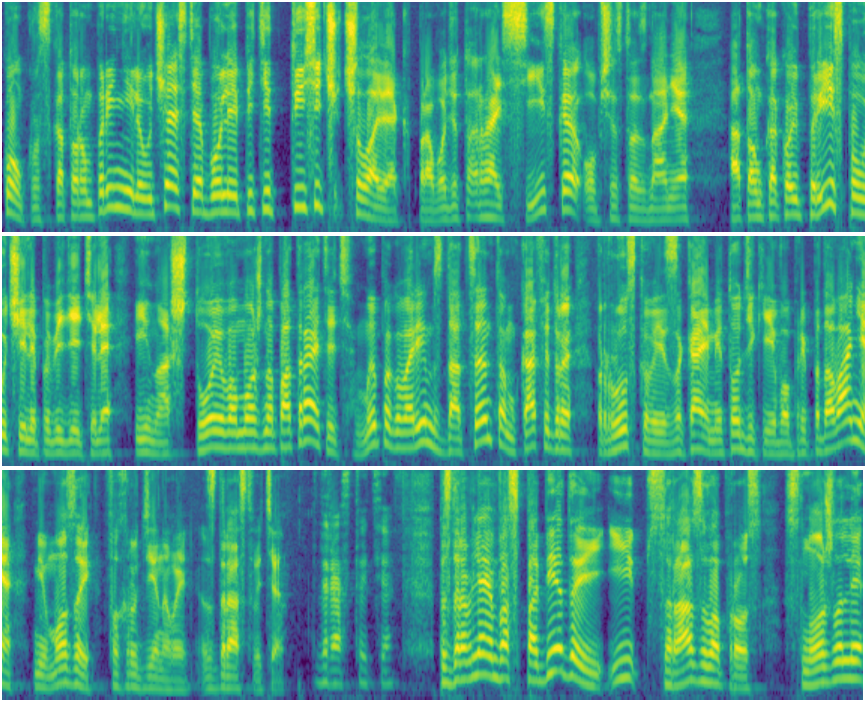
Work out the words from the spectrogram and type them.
Конкурс, в котором приняли участие более 5000 человек, проводит Российское общество знания. О том, какой приз получили победители и на что его можно потратить, мы поговорим с доцентом кафедры русского языка и методики его преподавания Мимозой Фахрудиновой. Здравствуйте. Здравствуйте. Поздравляем вас с победой и сразу вопрос, сложно ли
